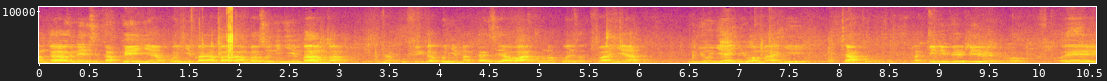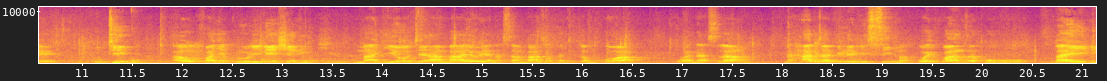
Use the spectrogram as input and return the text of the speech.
angalau inaweza kapenya kwenye barabara ambazo ni nyembamba na kufika kwenye makazi ya watu na kuweza kufanya unyonyaji wa maji taka, lakini vile vile eh, kutibu au kufanya chlorination maji yote ambayo yanasambazwa katika mkoa wa Dar es Salaam na hata vile visima, kwa kwanza kubaini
